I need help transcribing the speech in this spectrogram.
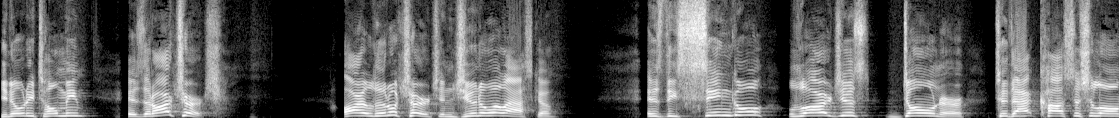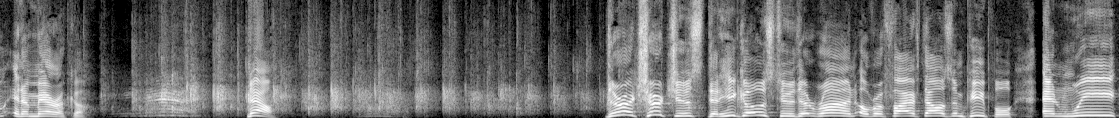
You know what he told me? Is that our church, our little church in Juneau, Alaska, is the single largest donor to that Casa Shalom in America. Amen. Now, there are churches that he goes to that run over 5,000 people, and we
